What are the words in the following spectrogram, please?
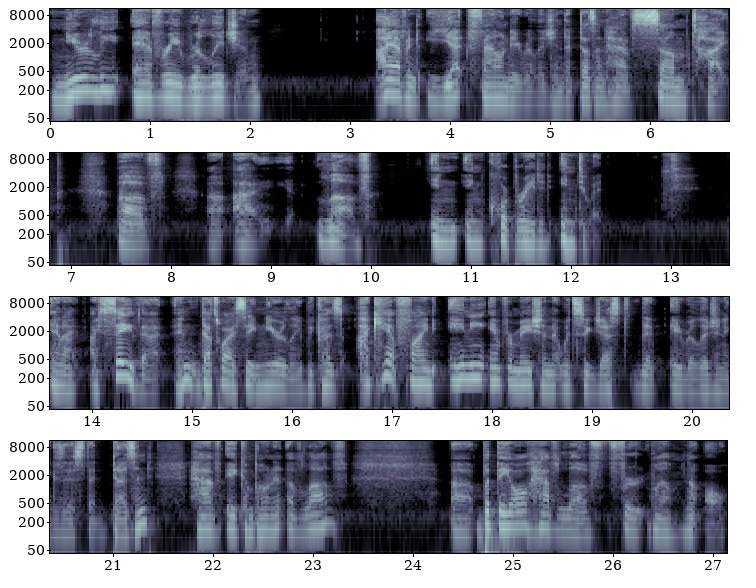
Nearly every religion, I haven't yet found a religion that doesn't have some type of uh, uh, love in, incorporated into it. And I, I say that, and that's why I say nearly, because I can't find any information that would suggest that a religion exists that doesn't have a component of love. Uh, but they all have love for, well, not all,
